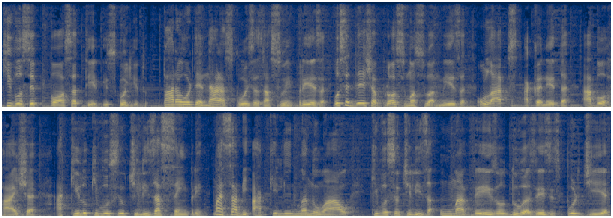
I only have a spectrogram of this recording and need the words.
que você possa ter escolhido. Para ordenar as coisas na sua empresa, você deixa próximo à sua mesa um lápis, a caneta, a borracha, aquilo que você utiliza sempre. Mas sabe, aquele manual que você utiliza uma vez ou duas vezes por dia,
